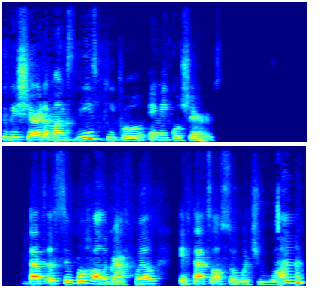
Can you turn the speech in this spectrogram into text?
to be shared amongst these people in equal shares. That's a simple holograph will. If that's also what you want,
